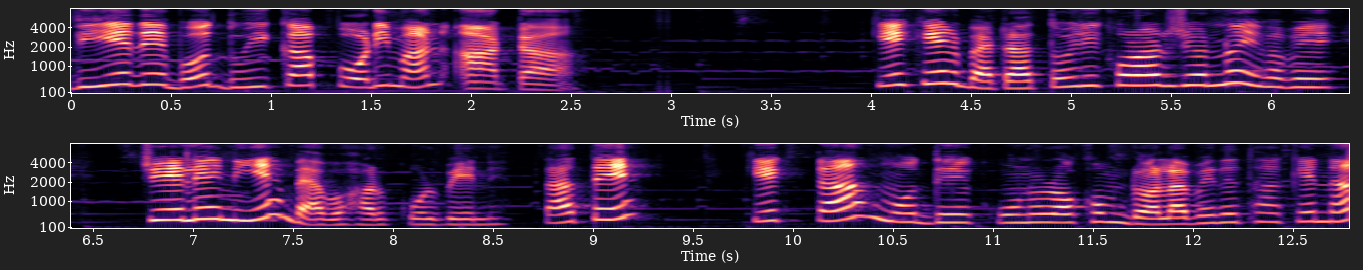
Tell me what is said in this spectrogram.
দিয়ে দেব দুই কাপ পরিমাণ আটা। কেকের ব্যাটার তৈরি করার জন্য এভাবে চেলে নিয়ে ব্যবহার করবেন। তাতে কেকটার মধ্যে কোনো রকম ডলা বেঁধে থাকে না।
